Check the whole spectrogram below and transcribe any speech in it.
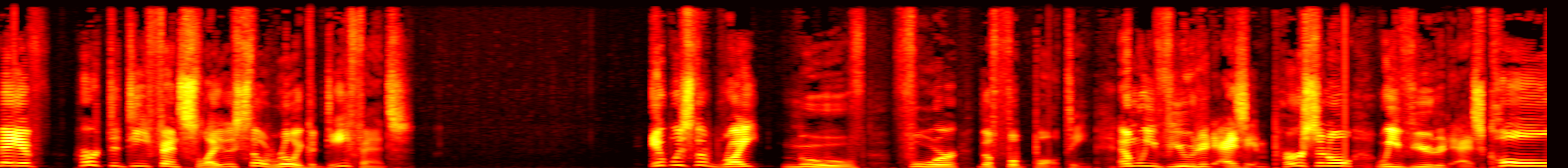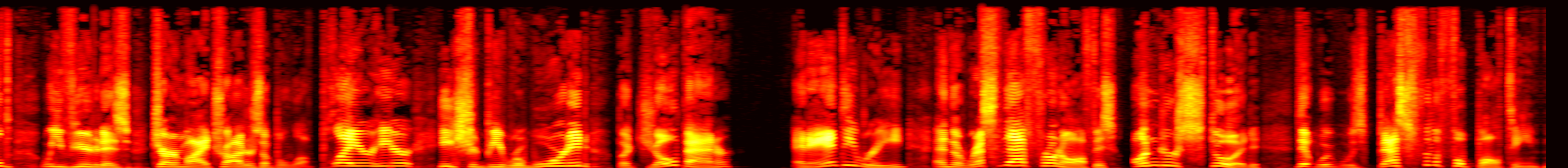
may have hurt the defense slightly, still a really good defense. It was the right move for the football team. And we viewed it as impersonal. We viewed it as cold. We viewed it as Jeremiah Trotter's a beloved player here. He should be rewarded. But Joe Banner and Andy Reid and the rest of that front office understood that what was best for the football team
